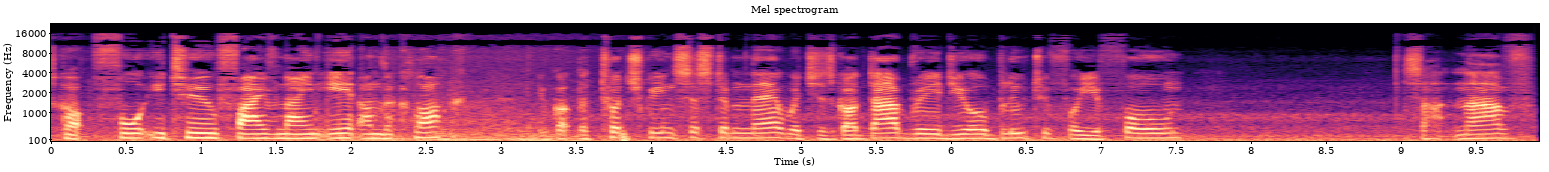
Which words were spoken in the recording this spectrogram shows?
It's got 42598 on the clock. You've got the touchscreen system there, which has got DAB radio, Bluetooth for your phone, sat nav.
